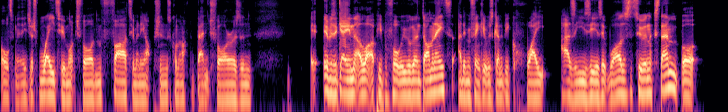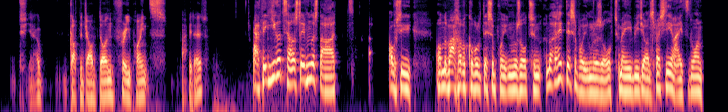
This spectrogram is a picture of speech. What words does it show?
ultimately just way too much for them. Far too many options coming off the bench for us. And it, it was a game that a lot of people thought we were going to dominate. I didn't think it was going to be quite as easy as it was to an extent, but, you know, got the job done. Three points. Happy days. I think you could tell straight from the start obviously on the back of a couple of disappointing results, and I think disappointing results maybe, Jon, especially the United one.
